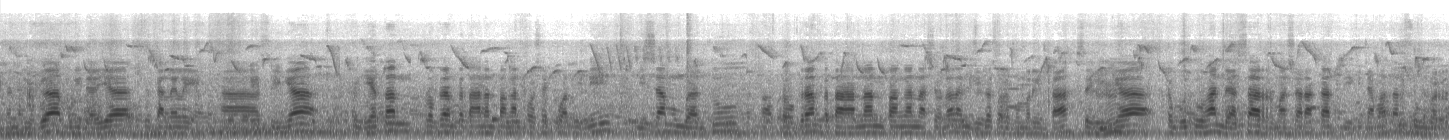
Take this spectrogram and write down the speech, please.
dan juga budidaya ikan lele. Nah, sehingga kegiatan program ketahanan pangan Polsek Kuat ini bisa membantu uh, program ketahanan pangan nasional yang digagas oleh pemerintah sehingga hmm. kebutuhan dasar masyarakat di Kecamatan Sumber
